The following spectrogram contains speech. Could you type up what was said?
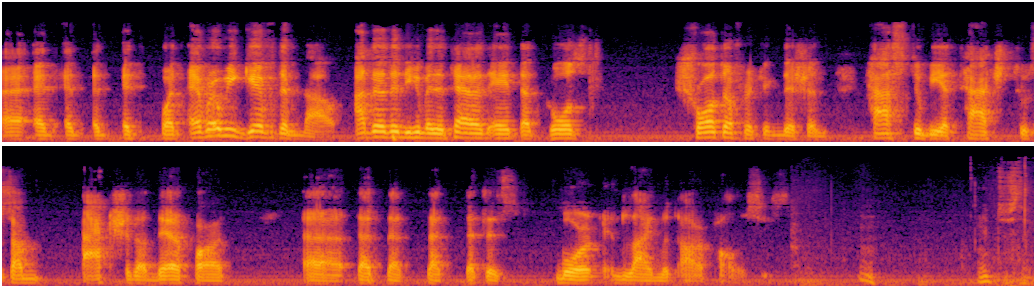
Uh, and, and, and, and, whatever we give them now, other than humanitarian aid that goes short of recognition, has to be attached to some action on their part uh, that, that, that, that is more in line with our policies. Hmm. Interesting.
